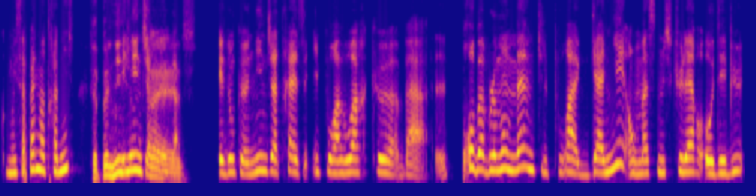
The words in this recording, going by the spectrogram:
comment il s'appelle notre ami? Il s'appelle Ninja, Ninja et donc euh, Ninja 13, il pourra voir que bah probablement même qu'il pourra gagner en masse musculaire au début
